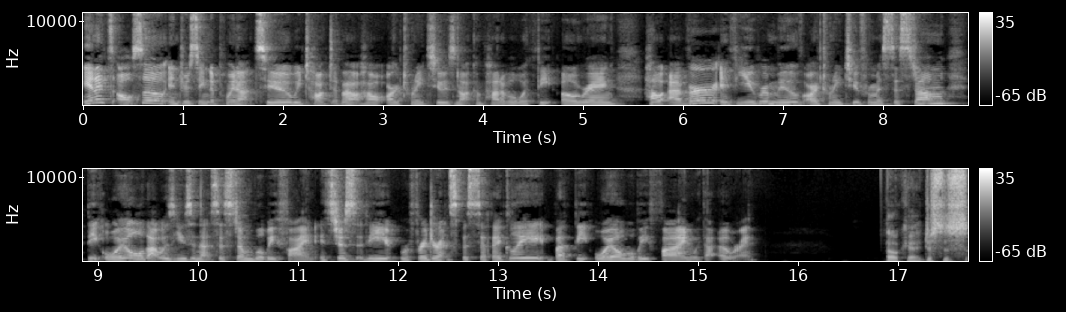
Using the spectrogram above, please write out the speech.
And it's also interesting to point out too, we talked about how R22 is not compatible with the O-ring. However, if you remove R22 from a system, the oil that was used in that system will be fine. It's just the refrigerant specifically, but the oil will be fine with that O-ring. Okay, just as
